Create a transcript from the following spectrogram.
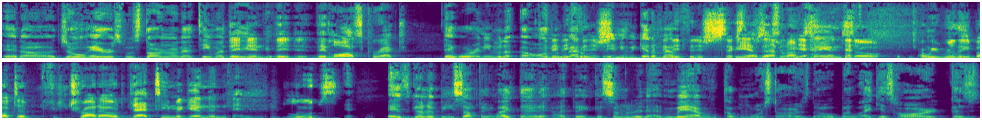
and uh, Joe Harris was starting on that team? I They think. didn't. They they lost, correct? They weren't even uh, on the think they medal. finished. they didn't even get a I think medal. they finished sixth. Yeah, or that's what. I'm Yeah. saying. So, are we really about to trot out that team again and, and lose? it's gonna be something like that. I think it's similar to that. We may have a couple more stars though, but like it's hard because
